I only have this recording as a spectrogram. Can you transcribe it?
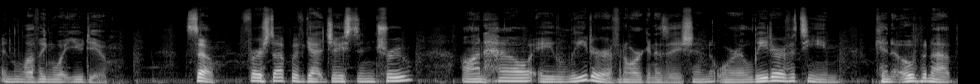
and loving what you do. So, first up, we've got Jason True on how a leader of an organization or a leader of a team can open up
